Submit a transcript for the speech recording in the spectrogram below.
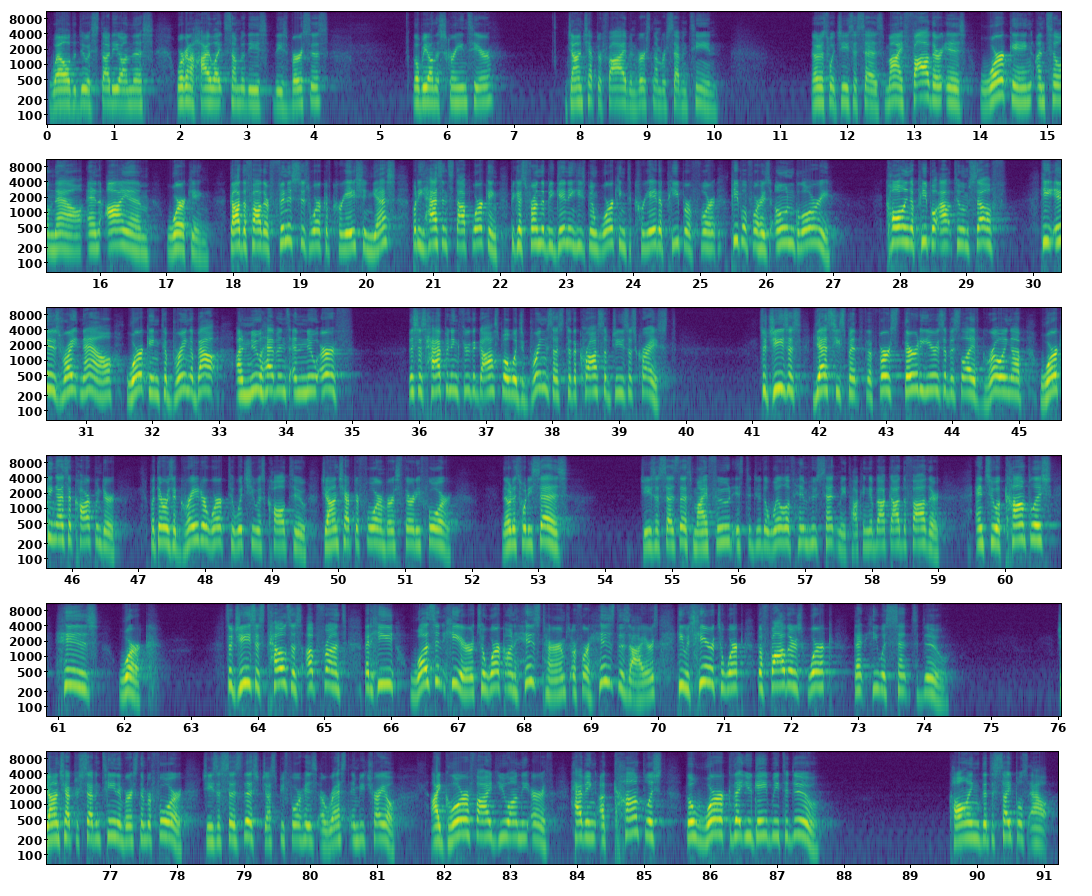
well to do a study on this. We're going to highlight some of these, these verses. They'll be on the screens here. John chapter 5 and verse number 17. Notice what Jesus says My Father is working until now, and I am working. God the Father finished his work of creation, yes, but he hasn't stopped working because from the beginning he's been working to create a people for, people for his own glory, calling a people out to himself. He is right now working to bring about a new heavens and new earth. This is happening through the gospel, which brings us to the cross of Jesus Christ. So, Jesus, yes, he spent the first 30 years of his life growing up, working as a carpenter, but there was a greater work to which he was called to. John chapter 4 and verse 34. Notice what he says. Jesus says this My food is to do the will of him who sent me, talking about God the Father, and to accomplish his work. So Jesus tells us up front that he wasn't here to work on his terms or for his desires. He was here to work the Father's work that he was sent to do. John chapter 17 and verse number 4, Jesus says this just before his arrest and betrayal I glorified you on the earth, having accomplished the work that you gave me to do. Calling the disciples out.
